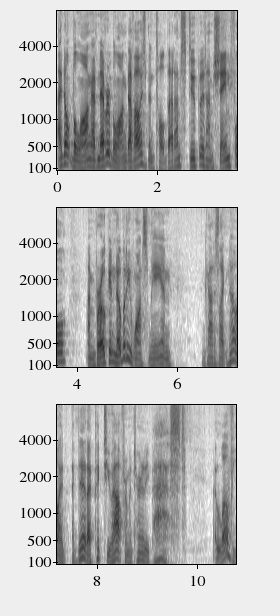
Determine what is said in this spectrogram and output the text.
I don't belong. I've never belonged. I've always been told that. I'm stupid. I'm shameful. I'm broken. Nobody wants me. And, and God is like, No, I, I did. I picked you out from eternity past. I love you.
